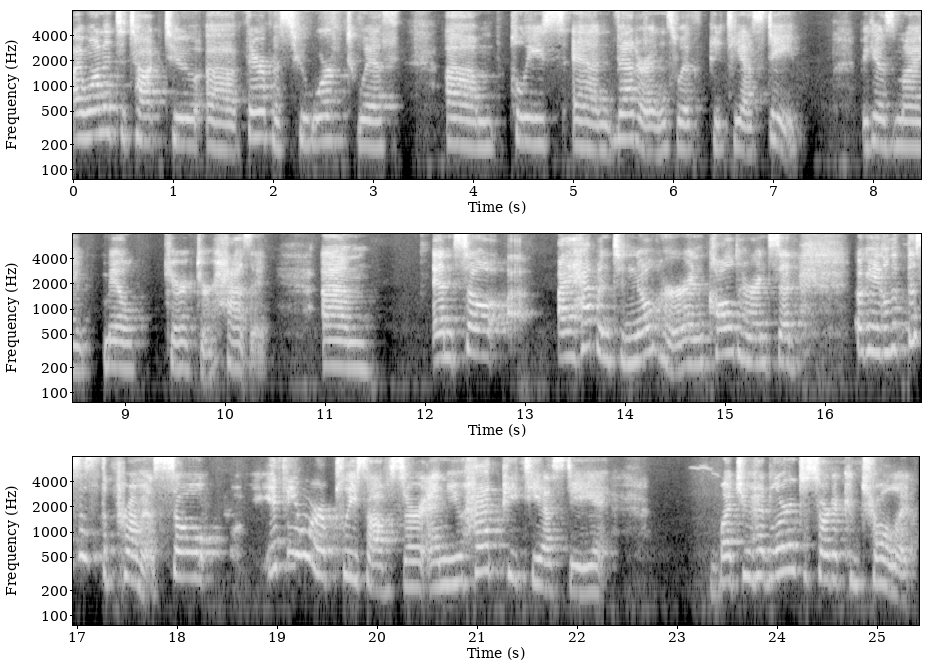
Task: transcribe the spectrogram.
I wanted to talk to a therapist who worked with um, police and veterans with PTSD because my male character has it. Um, and so I happened to know her and called her and said, okay, this is the premise. So if you were a police officer and you had PTSD, but you had learned to sort of control it.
